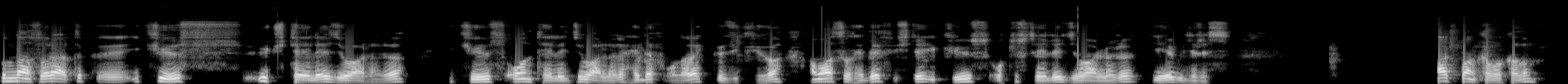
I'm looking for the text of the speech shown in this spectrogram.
Bundan sonra artık e, 203 TL civarları 210 TL civarları hedef olarak gözüküyor. Ama asıl hedef işte 230 TL civarları diyebiliriz. Akbank'a bakalım.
